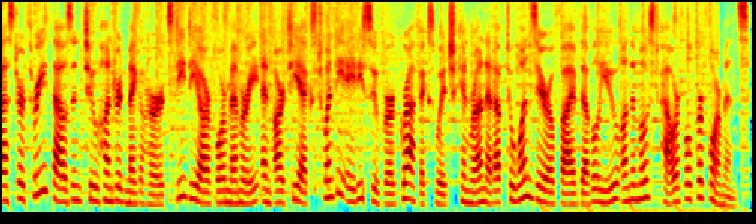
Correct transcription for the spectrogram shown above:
faster 3200 MHz DDR4 memory and RTX 2080 Super graphics which can run at up to 105W on the most powerful performance.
